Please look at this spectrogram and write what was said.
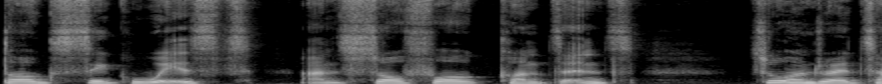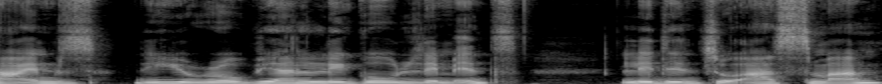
toxic waste and sulfur content 200 times the European legal limit, leading to asthma,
